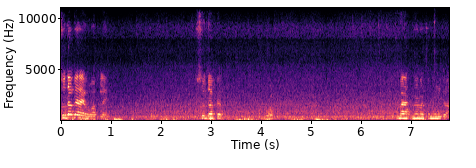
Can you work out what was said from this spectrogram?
सुधाकर आहे हो आपलाय सुधाकर. नानाचा मुलगा.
